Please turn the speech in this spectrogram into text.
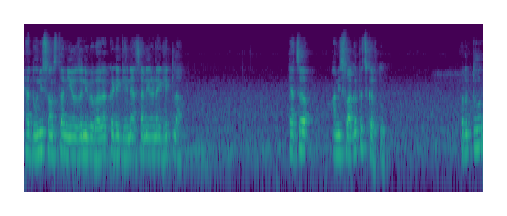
ह्या दोन्ही संस्था नियोजन विभागाकडे घेण्याचा निर्णय घेतला. त्याचं आम्ही स्वागतच करतो. परंतु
